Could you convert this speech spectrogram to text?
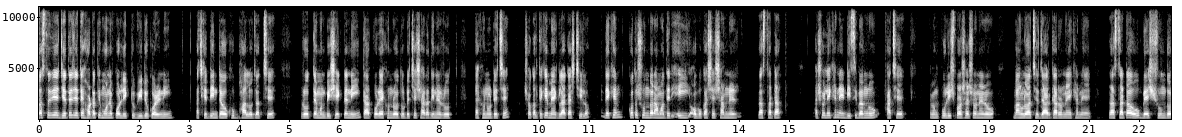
রাস্তা দিয়ে যেতে যেতে হঠাৎই মনে পড়লে, একটু ভিডিও করে নিই। আজকে দিনটাও খুব ভালো যাচ্ছে। রোদ তেমন বেশি একটা নেই। তারপরে এখন রোদ উঠেছে, সারাদিনের রোদ এখন উঠেছে। সকাল থেকে মেঘলা আকাশ ছিল। দেখেন কত সুন্দর আমাদের এই অবকাশের সামনের রাস্তাটা। আসলে এখানে ডিসি বাংলো আছে এবং পুলিশ প্রশাসনেরও বাংলো আছে, যার কারণে এখানে রাস্তাটাও বেশ সুন্দর,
